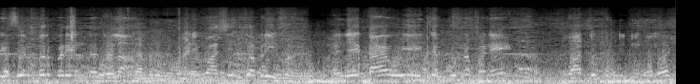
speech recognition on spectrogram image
डिसेंबर पर्यंत झाला. आणि वाशिंदचा ब्रिज म्हणजे काय होईल इथे पूर्णपणे वाहतूक होईल.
